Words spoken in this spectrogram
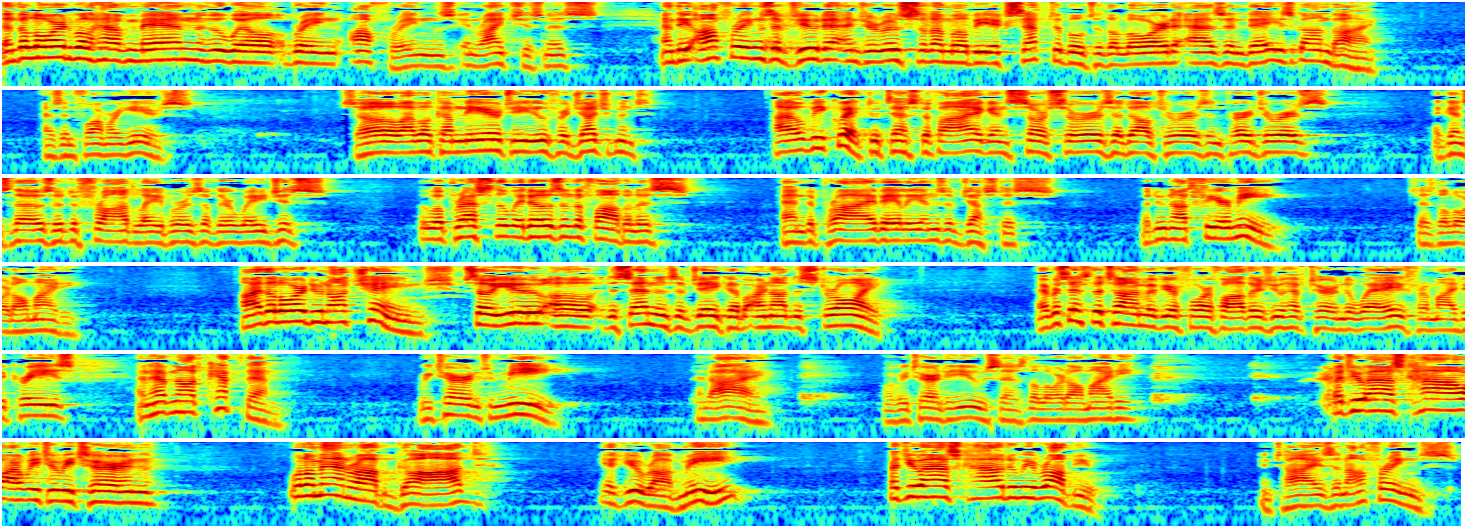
Then the Lord will have men who will bring offerings in righteousness, and the offerings of Judah and Jerusalem will be acceptable to the Lord as in days gone by as in former years. So I will come near to you for judgment. I will be quick to testify against sorcerers, adulterers, and perjurers, against those who defraud laborers of their wages, who oppress the widows and the fatherless, and deprive aliens of justice. But do not fear me, says the Lord Almighty. I, the Lord, do not change. So you, O descendants of Jacob, are not destroyed. Ever since the time of your forefathers, you have turned away from my decrees and have not kept them. Return to me, and I will return to you, says the Lord Almighty. But you ask, how are we to return? Will a man rob God? Yet you rob me. But you ask, how do we rob you? In tithes and offerings.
